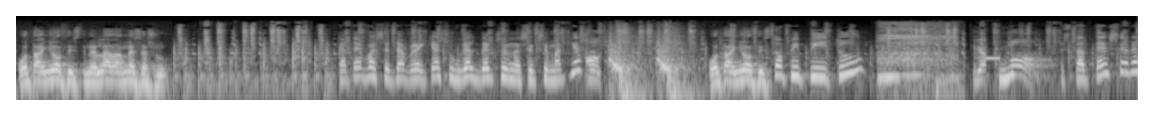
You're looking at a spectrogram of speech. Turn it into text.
Όταν νιώθεις την Ελλάδα μέσα σου, Κατέβασε τα βρακιά σου, βγάλτε έξω να σε ξεματιάσω. όταν νιώθεις Το πιπί του. Στα τέσσερα.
